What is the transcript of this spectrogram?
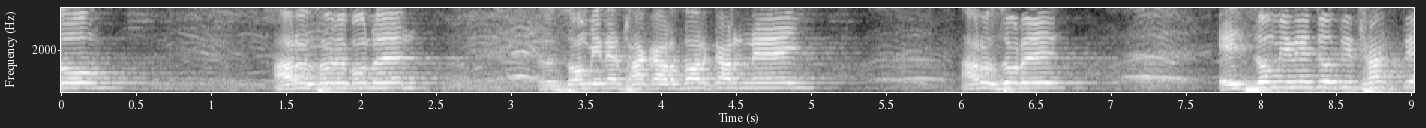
তো? আরও জোরে বলেন। জমিনে থাকার দরকার নেই। আরও জোরে। এই জমিনে যদি থাকতে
